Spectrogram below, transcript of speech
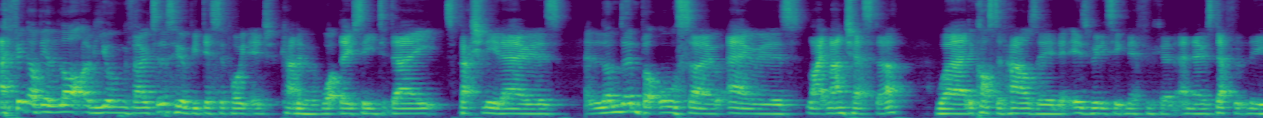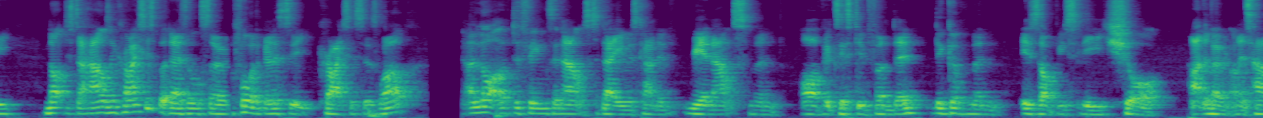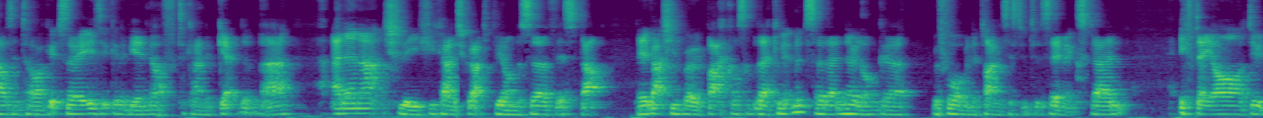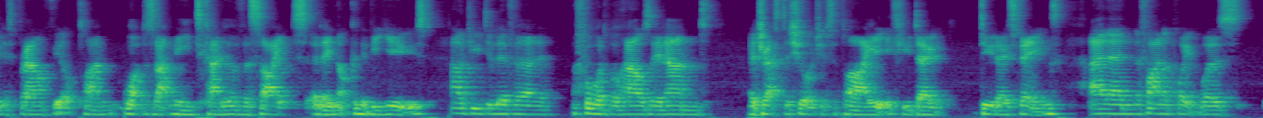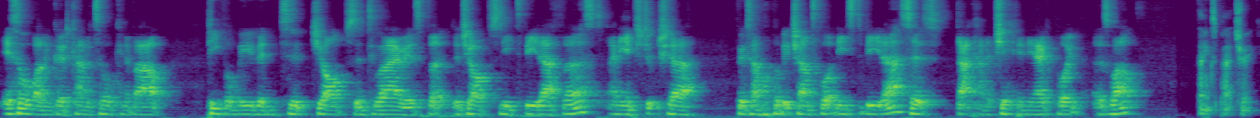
I think there'll be a lot of young voters who will be disappointed kind of what they've seen today, especially in areas in London, but also areas like Manchester, where the cost of housing is really significant. And there's definitely not just a housing crisis, but there's also affordability crisis as well. A lot of the things announced today was kind of re-announcement of existing funding. The government is obviously short at the moment on its housing target, so is it going to be enough to kind of get them there? And then actually, if you kind of scratch beyond the surface, that they've actually rode back on some of their commitments, so they're no longer reforming the planning system to the same extent. If they are doing this brownfield plan, what does that mean to kind of other sites? Are they not going to be used? How do you deliver affordable housing and address the shortage of supply if you don't do those things? And then the final point was it's all well and good kind of talking about people moving to jobs into areas, but the jobs need to be there first, and the infrastructure, for example, public transport needs to be there. So it's that kind of chicken and the egg point as well. Thanks, Patrick.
